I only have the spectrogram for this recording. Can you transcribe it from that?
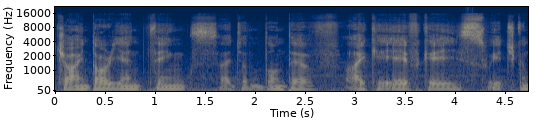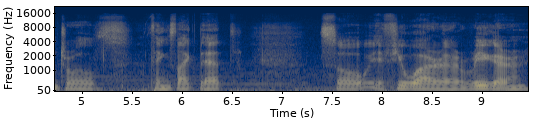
joint orient things. I just don't have IK switch controls, things like that. So if you are a rigger,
